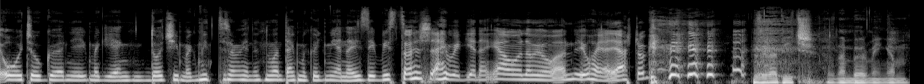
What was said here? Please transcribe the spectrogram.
olcsó környék, meg ilyen dodgy, meg mit tudom én, mondták meg, hogy milyen a izé biztonság, meg ilyenek. Ja, mondom, jó van, jó helyen jártok. Redditch, ez nem Birmingham.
